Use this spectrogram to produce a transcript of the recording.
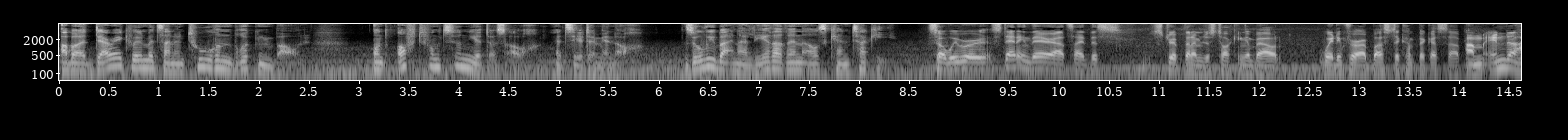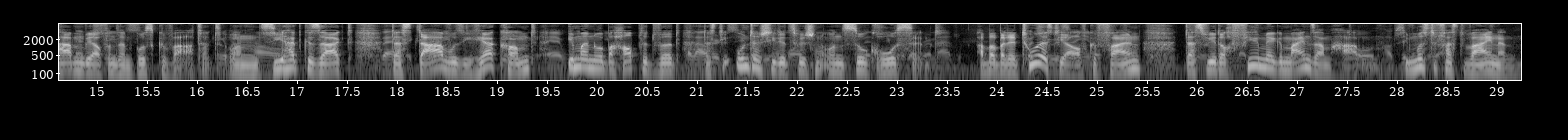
Aber Derek will mit seinen Touren Brücken bauen. Und oft funktioniert das auch, erzählt er mir noch. So wie bei einer Lehrerin aus Kentucky. So we were standing there outside this strip that I'm just talking about, waiting for our bus to come pick us up. Am Ende haben wir auf unseren Bus gewartet und sie hat gesagt, dass da, wo sie herkommt, immer nur behauptet wird, dass die Unterschiede zwischen uns so groß sind. Aber bei der Tour ist ihr aufgefallen, dass wir doch viel mehr gemeinsam haben. Sie musste fast weinen.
